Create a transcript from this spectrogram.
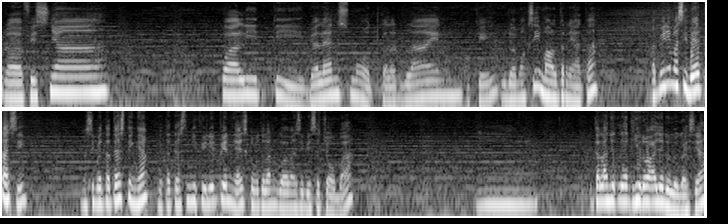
Grafisnya Quality Balance mode Colorblind Oke okay, udah maksimal ternyata. Tapi ini masih beta sih masih beta testing ya beta testing di Filipina guys kebetulan gua masih bisa coba hmm, kita lanjut lihat hero aja dulu guys ya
